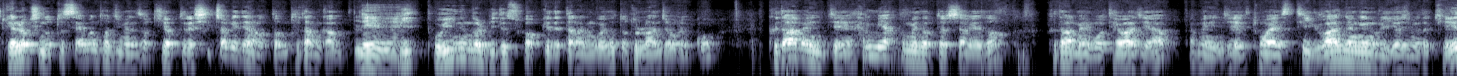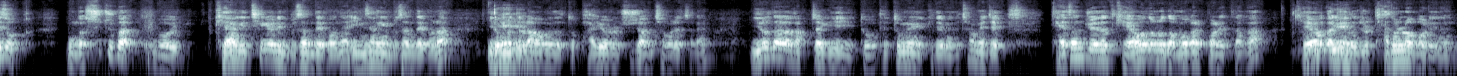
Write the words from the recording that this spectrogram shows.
갤럭시 노트 7 터지면서 기업들의 실적에 대한 어떤 부담감 네. 미- 보이는 걸 믿을 수가 없게 됐다라는 거에서 또 눌러 앉아 버렸고 그 다음에 이제 한미약품에서부터 시작해서 그 다음에 뭐 대화제약 그 다음에 이제 동아ST 유한영행으로 이어지면서 계속 뭔가 수주가 뭐 계약이 체결이 무산되거나 임상이 무산되거나 이런 네. 것들 나오면서 또 바이오를 주저앉혀 버렸잖아요. 이러다가 갑자기 또 대통령이 이렇게 되면서 처음에 이제 대선주에서 개헌으로 넘어갈 뻔했다가 네. 대선주를 다 눌러버리는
